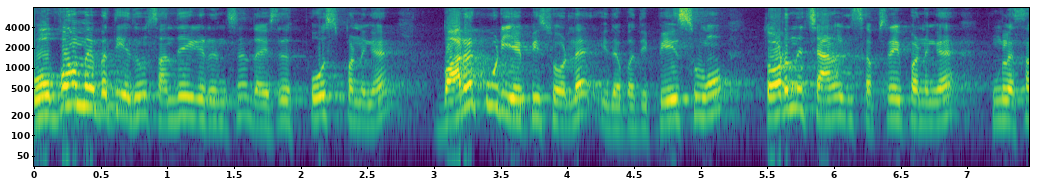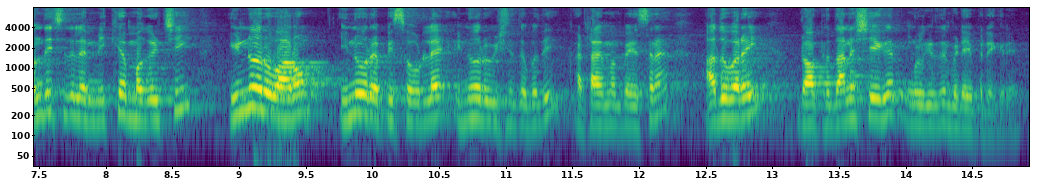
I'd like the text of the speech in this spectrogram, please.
ஒவ்வாமை பற்றி எதுவும் சந்தேகம் இருந்துச்சுன்னா தயவுசெய்து போஸ்ட் பண்ணுங்கள் வரக்கூடிய எபிசோடில் இதை பற்றி பேசுவோம். தொடர்ந்து சேனலுக்கு சப்ஸ்கிரைப் பண்ணுங்கள் உங்களை சந்திச்சதில் மிக்க மகிழ்ச்சி. இன்னொரு வாரம் இன்னொரு எபிசோடில் இன்னொரு விஷயத்தை பற்றி கட்டாயமாக பேசுகிறேன் அதுவரை டாக்டர் தனசேகர் உங்களுக்கு இருந்து விடைபெறுகிறேன்.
